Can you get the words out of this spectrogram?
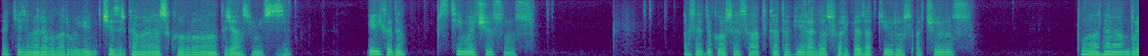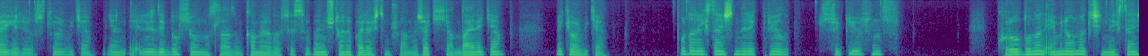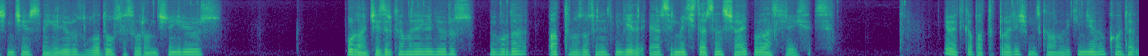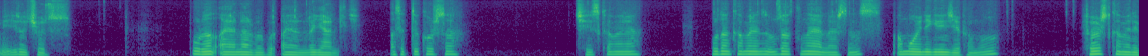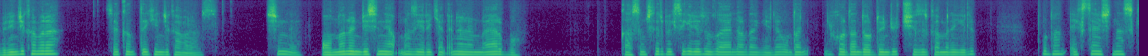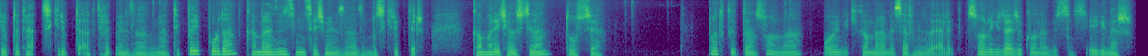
Herkese merhabalar. Bugün Cezir kamera nasıl kurulur onu anlatacağım şimdi size. İlk adım Steam açıyorsunuz. Assetto Corsa'ya sağ tık atıp yerel dosyaları göz at diyoruz. Açıyoruz. Buradan hemen buraya geliyoruz. Curvicam. Yani elinizde bir dosya olması lazım. Kamera dosyası. Ben 3 tane paylaştım şu anda. Shakicam, Dynacam ve Curvicam. Buradan extension direkt buraya alıp sürüklüyorsunuz. Kurulduğundan emin olmak için extension içerisine geliyoruz. Load dosyası var onun içine giriyoruz. Buradan Cezir kameraya geliyoruz. Ve burada attığımız dosyanın ismi gelir. Eğer silmek isterseniz şayet buradan sileceksiniz. Evet kapattık. Burayla işimiz kalmadı. İkinci adım Content Manager'ı açıyoruz. Buradan ayarlar. Bu ayarlara geldik. Assetto Corsa Çiz kamera. Buradan kameranızın uzaklığını ayarlarsınız. Ama oyuna girince yapın bunu. First kamera birinci kamera. Second da ikinci kameranız. Şimdi ondan öncesini yapmanız gereken en önemli ayar bu. Custom Steripex'e geliyorsunuz ayarlardan geliyor. Buradan yukarıdan dördüncü çizir kameraya gelip buradan extension'dan script'e script'e aktif etmeniz lazım. Yani tıklayıp buradan kameranızın ismini seçmeniz lazım. Bu script'tir. Kamerayı çalıştıran dosya. Bunu tıkladıktan sonra oyundaki kamera mesafenizi ayarladık. Sonra güzelce kullanabilirsiniz. İyi günler.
